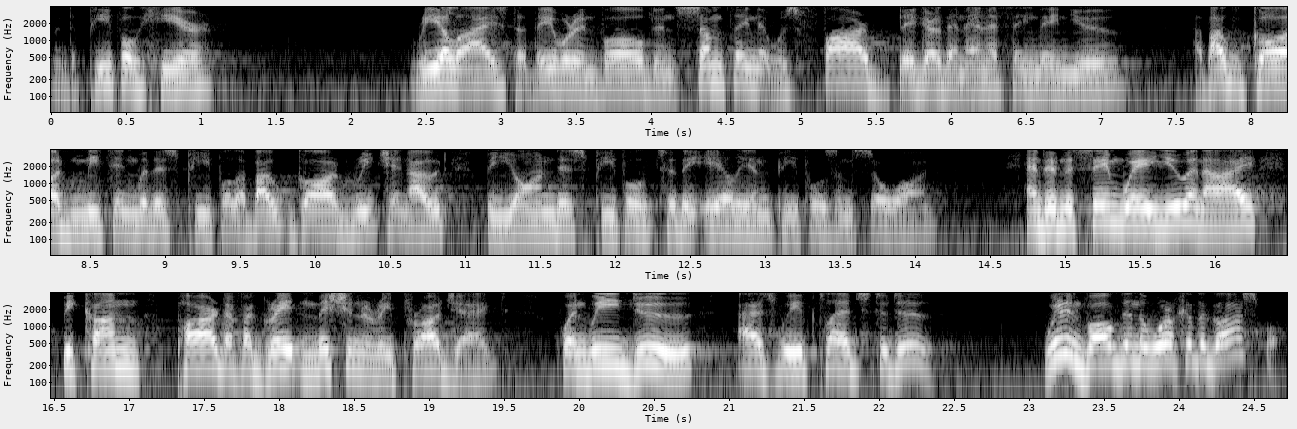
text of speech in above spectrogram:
And the people here realized that they were involved in something that was far bigger than anything they knew about God meeting with his people, about God reaching out beyond his people to the alien peoples and so on. And in the same way, you and I become part of a great missionary project when we do as we've pledged to do. We're involved in the work of the gospel.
